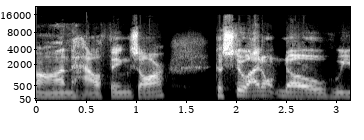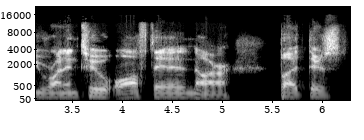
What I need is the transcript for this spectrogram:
on how things are because Stu, I don't know who you run into often, or but there's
